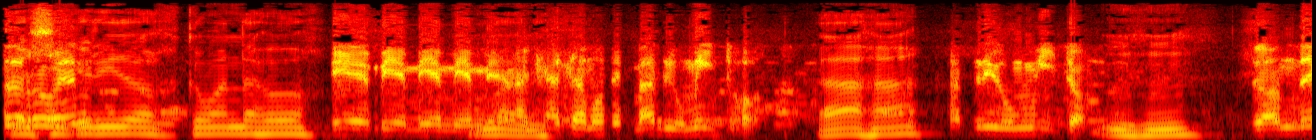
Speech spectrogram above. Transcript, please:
Gracias, querido. ¿Cómo andas vos? Bien, bien, bien, bien, bien. Bueno. Acá estamos en Barrio Mito. Ajá. Barrio Mito. ujú. Donde...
